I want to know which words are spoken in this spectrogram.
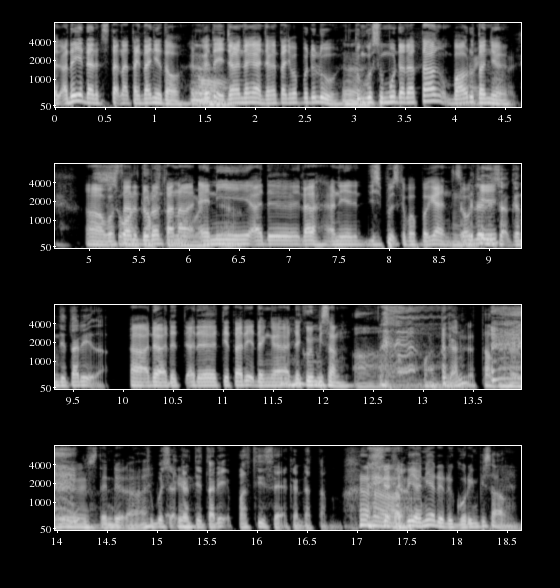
Ada yang dah start nak tanya-tanya tau. Dia Oh. kata eh, jangan-jangan Jangan tanya apa-apa dulu. Hmm. Tunggu semua dah datang Baru Oh tanya. Ah, So Pasal dia orang tak nak Any ada dah lah, Any disputes ke apa-apa kan. So Tapi dah okay. teh tarik tak? ah, Ada ada ada teh tarik dengan Ada kulit pisang. Ah, Patut Kan? datang Standard lah eh. Cuba siapkan teh tarik Pasti saya akan datang Tapi yang ni ada ada goreng pisang.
